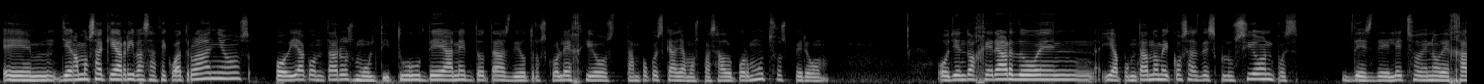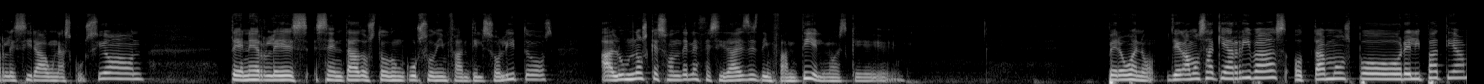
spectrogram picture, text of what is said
em, llegamos aquí arriba hace cuatro años, podía contaros multitud de anécdotas de otros colegios, tampoco es que hayamos pasado por muchos, pero oyendo a Gerardo y apuntándome cosas de exclusión, pues desde el hecho de no dejarles ir a una excursión, tenerles sentados todo un curso de infantil solitos, alumnos que son de necesidades desde infantil, no es que... Pero bueno, llegamos aquí arriba, optamos por el Hipatia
